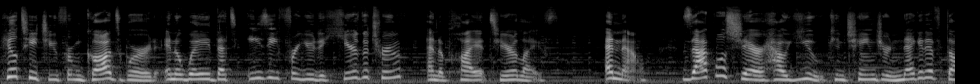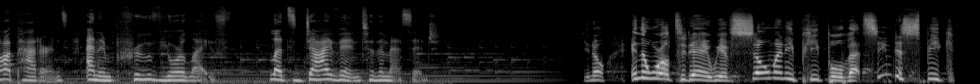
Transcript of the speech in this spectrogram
He'll teach you from God's Word in a way that's easy for you to hear the truth and apply it to your life. And now, Zach will share how you can change your negative thought patterns and improve your life. Let's dive into the message. You know, in the world today, we have so many people that seem to speak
